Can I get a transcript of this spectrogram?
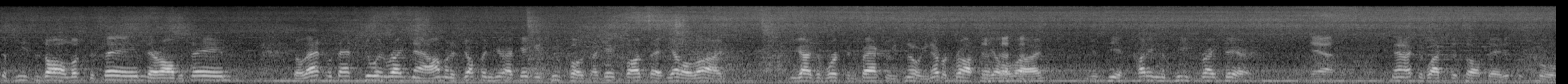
the pieces all look the same. They're all the same. So that's what that's doing right now. I'm going to jump in here. I can't get too close. I can't cross that yellow line. You guys have worked in factories. No, you never cross the yellow line. You see it cutting the piece right there. Yeah. Man, I could watch this all day. This is cool.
